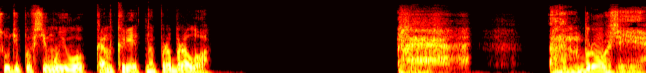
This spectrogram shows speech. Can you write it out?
Судя по всему, его конкретно пробрало. «Амброзия»,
